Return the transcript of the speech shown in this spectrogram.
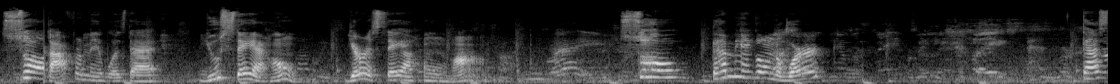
so i got from it was that you stay at home you're a stay-at-home mom. So that man going to work. That's.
